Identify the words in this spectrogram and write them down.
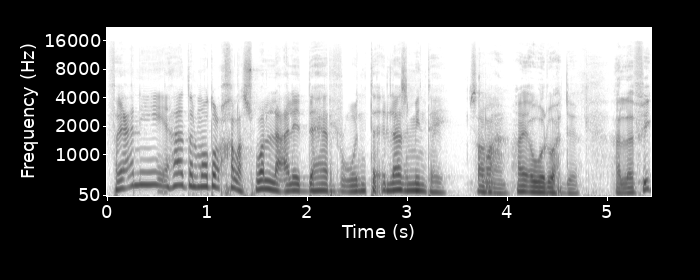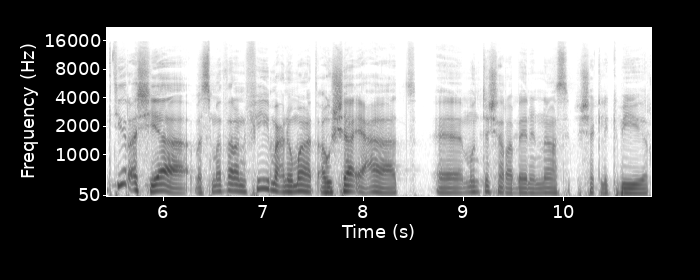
فيعني هذا الموضوع خلص ولى عليه الدهر وانت لازم ينتهي صراحة. تمام هاي أول وحدة. هلا في كتير أشياء بس مثلا في معلومات أو شائعات آه، منتشرة بين الناس بشكل كبير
